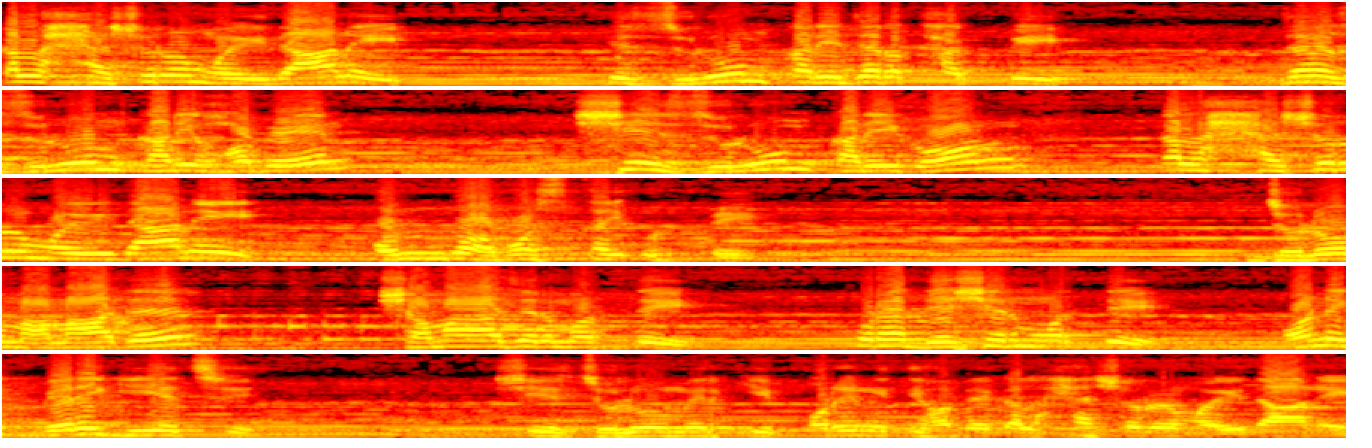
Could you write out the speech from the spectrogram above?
কাল হাসর ময়দানে যে জুলুমকারী যারা থাকবে, যারা জুলুমকারী হবেন, সে জুলুমকারীগণ কাল হাসর ময়দানে অন্ধ অবস্থায় উঠবে। জুলুম আমাদের সমাজের মধ্যে, পুরা দেশের মধ্যে অনেক বেড়ে গিয়েছে। সে জুলুমের কি পরিণতি হবে কাল হাসরের ময়দানে?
